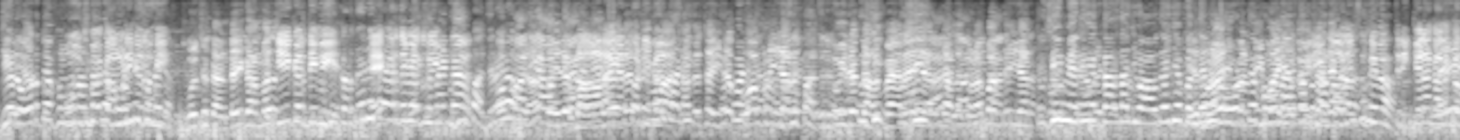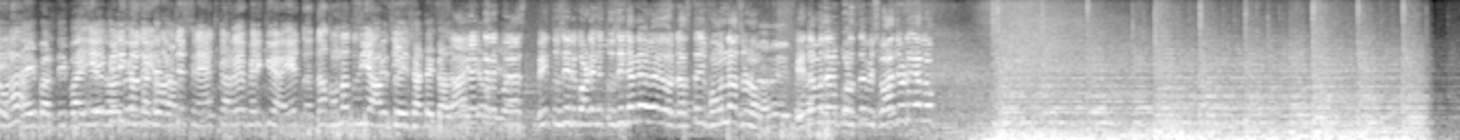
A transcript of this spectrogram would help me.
ਜੇ ਰੋਡ ਤੇ phone police ਕੋਈ ਕੰਮ ਨਹੀਂ ਕਰੂਗੀ। ਪੁਲਿਸ ਕਰਦਾ ਹੀ ਕੰਮ। ਕੀ ਕਰਦੀ ਵੀ ਇਹ ਕਰਦੇ ਵੀ ਤੁਸੀਂ ਤੁਸੀਂ ਭੱਜ ਰਹੇ ਹੋ। ਨਾਲ ਆ ਯਾਰ ਤੁਹਾਡੀ ਭਾਸ਼ਾ ਤੇ ਸਹੀ ਰੱਖੋ ਆਪਣੀ ਯਾਰ ਤੂੰ ਇਹਦੇ ਗੱਲ ਪੈ ਰਹੇ ਯਾਰ ਗੱਲ ਥੋੜਾ ਬੰਦੀ ਯਾਰ। ਤੁਸੀਂ ਮੇਰੀ ਇੱਕ ਗੱਲ ਦਾ ਜਵਾਬ ਦਿਓ ਜੇ ਬੰਦੇ ਨੂੰ ਰੋਡ ਤੇ ਫੋਨ ਤੁਸੀਂ ਸਾਡੇ ਪੁਲਿਸ ਸੁਣੇਗਾ ਤਰੀਕੇ ਨਾਲ ਗੱਲ ਕਰੋ ਨਾ। ਨਹੀਂ ਵਰਦੀ ਪਾਈ ਇਹ ਕਿਹੜੀ ਗੱਲ ਹੈ? ਆਪ ਜੇ ਸਨੈਚ ਕਰ ਰਹੇ ਫਿਰ ਕੀ ਹੋਇਆ? ਇਹ ਅੱਧਾ ਥੋੜਾ ਤੁਸੀਂ ਆਪ ਤੁਸੀਂ ਜੀ ਸਾਡੇ ਗੱਲ ਵੀ ਤੁਸੀਂ ਰਿਕਾਰਡਿੰਗ ਤੁਸੀਂ ਕਹਿੰਦੇ ਰਸਤੇ 'ਚ ਫੋਨ ਨਾ ਸੁਣੋ। ਇਹਦਾ ਮਤਲਬ ਪੁਲਿਸ ਤੇ ਵਿਸ਼ਵਾਸ ਜੁੜ ਗਿਆ ਲੋਕ।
